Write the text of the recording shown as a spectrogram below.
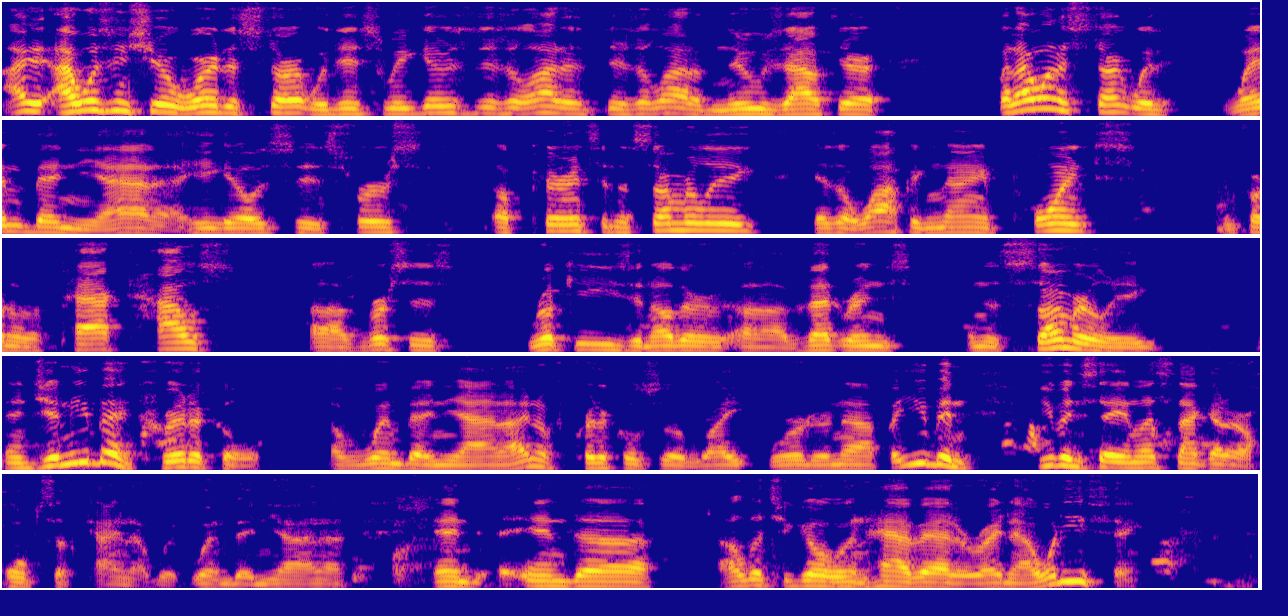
I, I wasn't sure where to start with this week. There's there's a lot of there's a lot of news out there, but I want to start with Wembanyama. He goes his first appearance in the summer league. He has a whopping nine points in front of a packed house uh, versus rookies and other uh, veterans in the summer league. And Jim, you've been critical of Wembanyama. I don't know if critical is the right word or not, but you've been you've been saying let's not get our hopes up kind of with Wembanyama. And and uh, I'll let you go and have at it right now. What do you think?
